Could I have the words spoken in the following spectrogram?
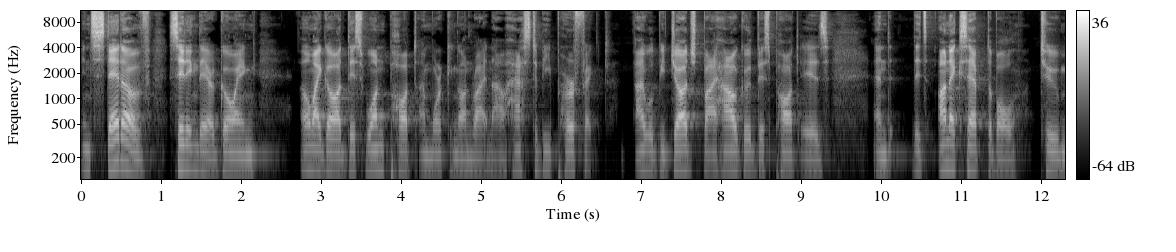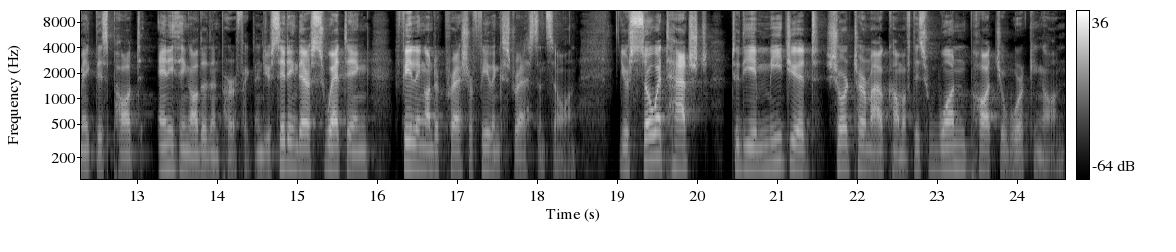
Instead of sitting there going, oh my God, this one pot I'm working on right now has to be perfect. I will be judged by how good this pot is. And it's unacceptable to make this pot anything other than perfect. And you're sitting there sweating, feeling under pressure, feeling stressed, and so on. You're so attached to the immediate short term outcome of this one pot you're working on.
